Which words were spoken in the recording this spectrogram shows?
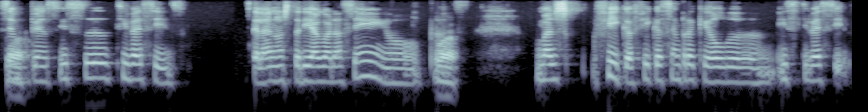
Sempre claro. penso, e se tivesse ido? Se calhar não estaria agora assim, ou claro. Mas fica, fica sempre aquele, e se tivesse ido?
